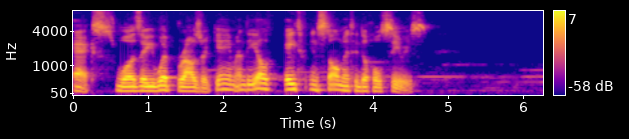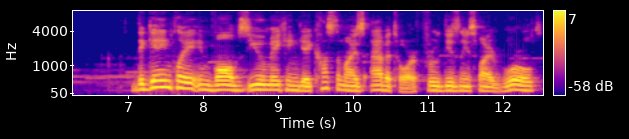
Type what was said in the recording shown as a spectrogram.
X was a web browser game and the eighth installment in the whole series. The gameplay involves you making a customized avatar through Disney inspired worlds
